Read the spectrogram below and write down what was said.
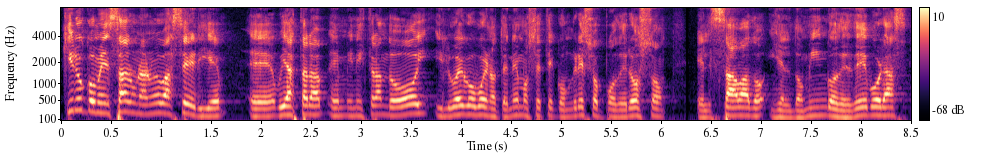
Quiero comenzar una nueva serie. Eh, voy a estar eh, ministrando hoy y luego, bueno, tenemos este congreso poderoso el sábado y el domingo de Déboras,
